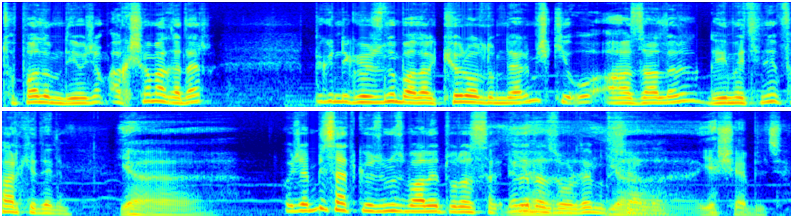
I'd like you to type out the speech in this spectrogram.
topalım diye hocam. Akşama kadar bir gün de gözünü bağlar, kör oldum dermiş ki o azaların kıymetini fark edelim. Ya Hocam bir saat gözümüz bağlayıp dolaşsak ne ya, kadar zor değil mi ya, dışarıda? Yaşayabilecek.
